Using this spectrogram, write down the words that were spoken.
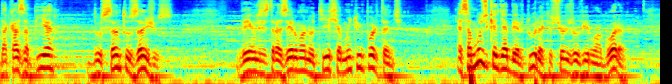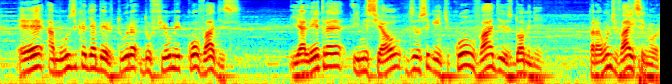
da Casa Pia dos Santos Anjos. Venho lhes trazer uma notícia muito importante. Essa música de abertura que os senhores ouviram agora é a música de abertura do filme Covades. E a letra inicial diz o seguinte: Covades Domini para onde vai, Senhor?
